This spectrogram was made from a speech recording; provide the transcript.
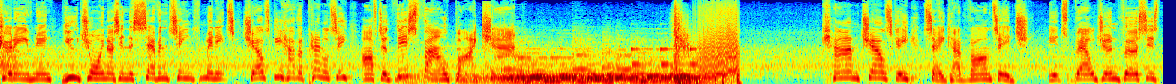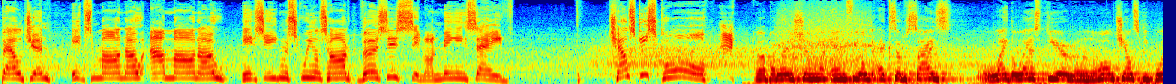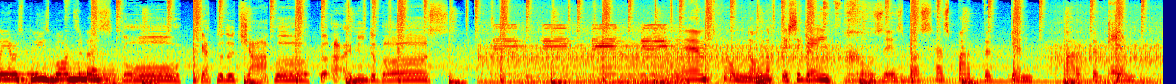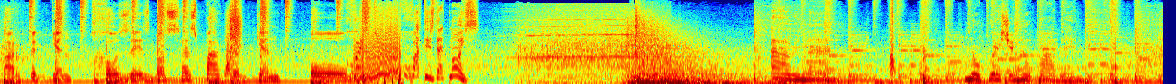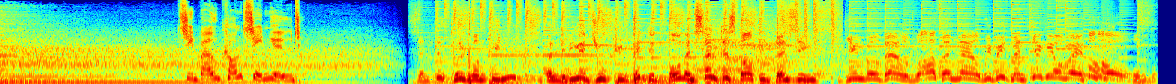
Good evening. You join us in the 17th minute. Chelsea have a penalty after this foul by Can. Can Chelsea take advantage? It's Belgian versus Belgian. It's Mano a Mano. It's Eden Squealshard versus Simon Mingin save. Chelsea score. Operation Anfield exercise. Like last year, all Chelsea players please board the bus. Go! Get to the chopper! Uh, I mean the bus! Um, oh no, not this again. Jose's bus has parked again, parked again, parked again. Jose's bus has parked again. Oh, What? What is that noise? Iron Man. No pressure, no problem. Thibaut continued. Santa pulled one in. Olivia Juku headed home and Santa started dancing. Jingle bells, what a knell, we beat Mantiegi away, ho ho ho!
